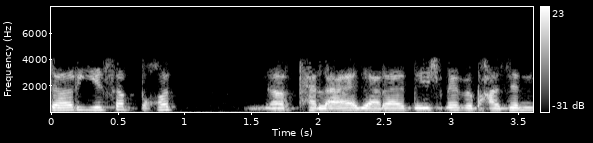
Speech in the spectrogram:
डर, ये सब बहुत फैलाया जा रहा है देश में, विभाजन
